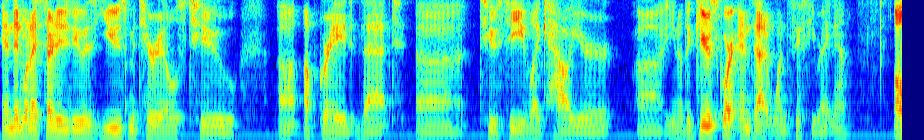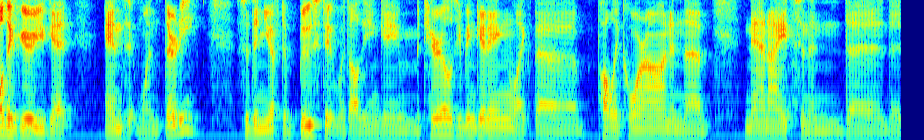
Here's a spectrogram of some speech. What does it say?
And then what I started to do is use materials to uh, upgrade that uh, to see like how your uh, you know the gear score ends out at 150 right now. All the gear you get ends at 130. So then you have to boost it with all the in-game materials you've been getting, like the polychoron and the nanites, and then the the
